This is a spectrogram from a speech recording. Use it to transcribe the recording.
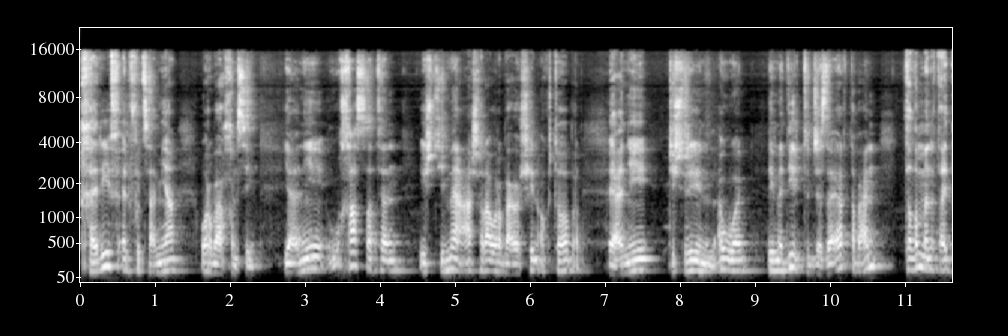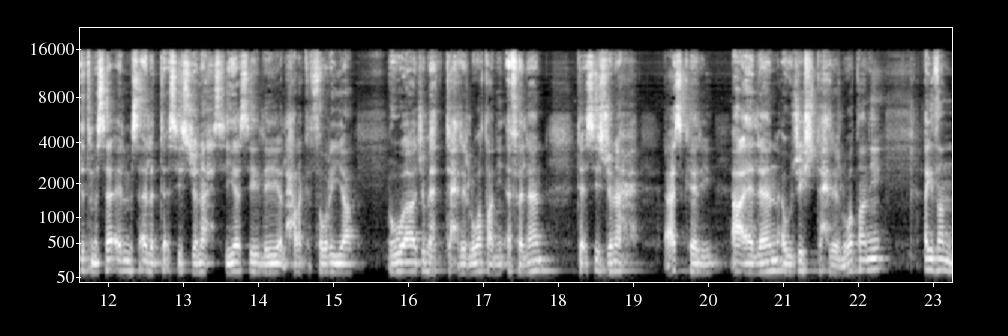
خريف 1954 يعني وخاصة اجتماع 10 و 24 أكتوبر يعني تشرين الأول لمدينة الجزائر. طبعا تضمنت عدة مسائل مسألة تأسيس جناح سياسي للحركة الثورية هو جبهة التحرير الوطني أفلان تأسيس جناح عسكري آلان أو جيش التحرير الوطني. أيضا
